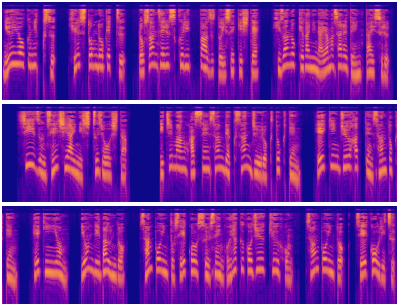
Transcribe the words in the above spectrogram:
ニューヨークニックス、ヒューストンロケッツ、ロサンゼルスクリッパーズと移籍して、膝の怪我に悩まされて引退する。シーズン1000試合に出場した。18,336得点、平均18.3得点、平均4、4リバウンド、3ポイント成功数1559本、3ポイント成功率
